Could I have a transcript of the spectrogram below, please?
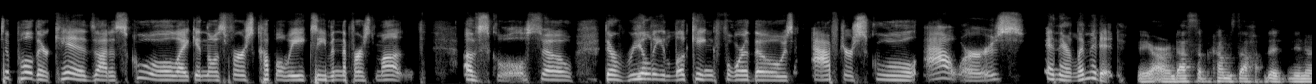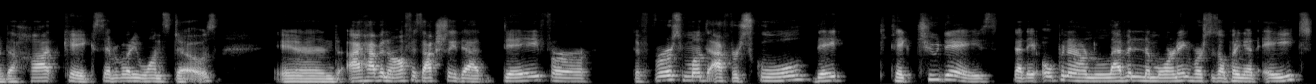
to pull their kids out of school, like in those first couple weeks, even the first month of school. So they're really looking for those after school hours and they're limited. They are. And that becomes the, the you know, the hot cakes. Everybody wants those. And I have an office actually that day for the first month after school, they take two days that they open around 11 in the morning versus opening at 8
